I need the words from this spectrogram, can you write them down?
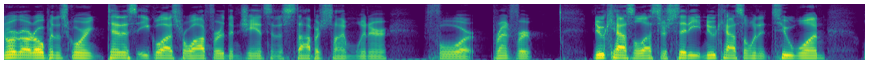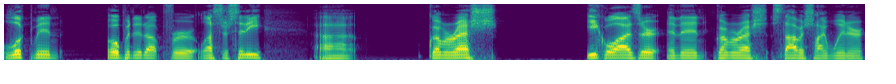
Norgaard opened the scoring. Dennis equalized for Watford. Then Jansson a stoppage time winner for Brentford. Newcastle, Leicester City. Newcastle win it 2 1. Lookman opened it up for Leicester City. Uh, equalizer. And then Guimaraes stoppage time winner.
